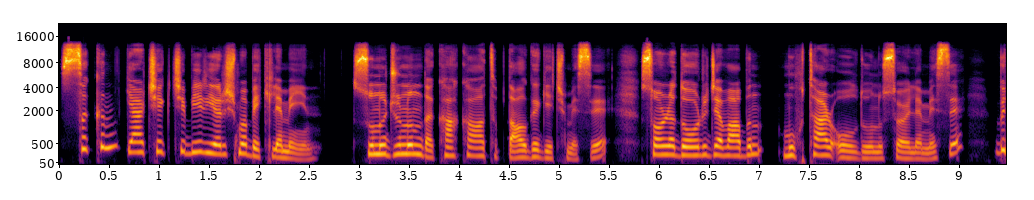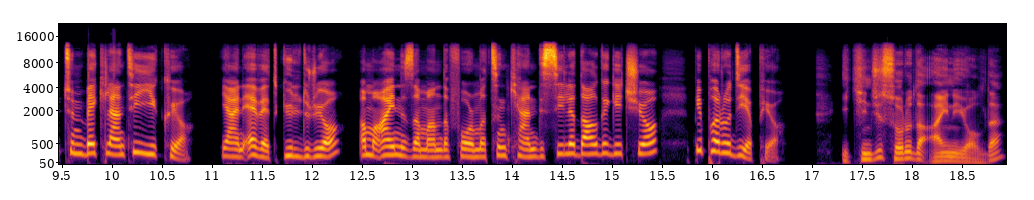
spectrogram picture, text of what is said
sakın gerçekçi bir yarışma beklemeyin. Sunucunun da kahkaha atıp dalga geçmesi, sonra doğru cevabın muhtar olduğunu söylemesi bütün beklentiyi yıkıyor. Yani evet güldürüyor ama aynı zamanda formatın kendisiyle dalga geçiyor, bir parodi yapıyor. İkinci soru da aynı yolda.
